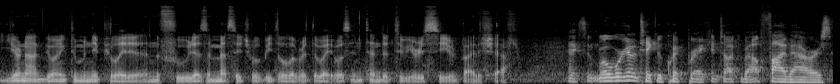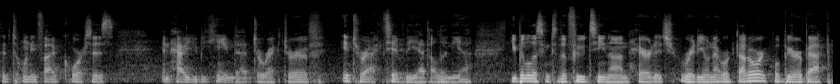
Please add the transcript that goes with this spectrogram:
you're not going to manipulate it and the food as a message will be delivered the way it was intended to be received by the chef. Excellent. Well, we're going to take a quick break and talk about five hours and 25 courses and how you became that director of interactivity at Alinea. You've been listening to the food seen on heritageradionetwork.org. We'll be right back.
